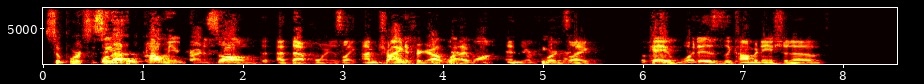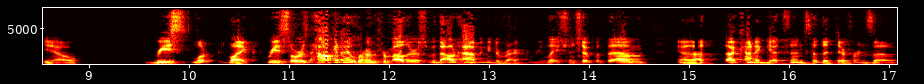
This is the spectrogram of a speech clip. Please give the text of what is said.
supports the well that's the problem you're trying to solve at that point is like i'm trying to figure out what i want. And therefore it's like okay what is the combination of you know res- like resource how can i learn from others without having a direct relationship with them? You know that that kind of gets into the difference of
